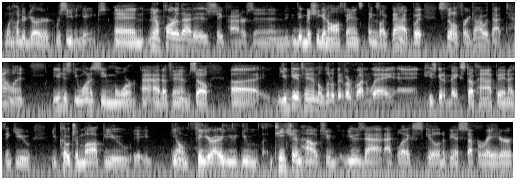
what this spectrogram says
100 yard receiving games. And, you know, part of that is Shea Patterson and the Michigan offense and things like that. But still, for a guy with that talent, you just you want to see more out of him. So uh, you give him a little bit of a runway, and he's going to make stuff happen. I think you you coach him up, you, you you know figure out you you teach him how to use that athletic skill to be a separator.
